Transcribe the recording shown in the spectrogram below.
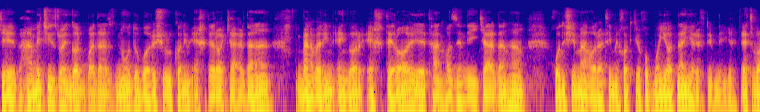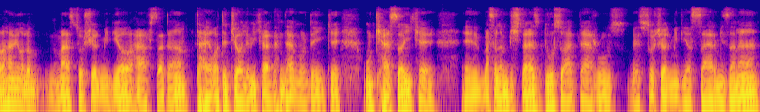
که همه چیز رو انگار باید از نو دوباره شروع کنیم اختراع کردن. بنابراین انگار اختراع تنها زندگی کردن هم خودش یه مهارتی می‌خواد که خب ما یاد نگرفتیم دیگه. اتفاقا همین حالا من از سوشیال میدیا حرف زدم. تحقیقات جالبی کردن در مورد اینکه اون کسایی که مثلا بیشتر از دو ساعت در روز به سوشال میدیا سر می‌زنن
